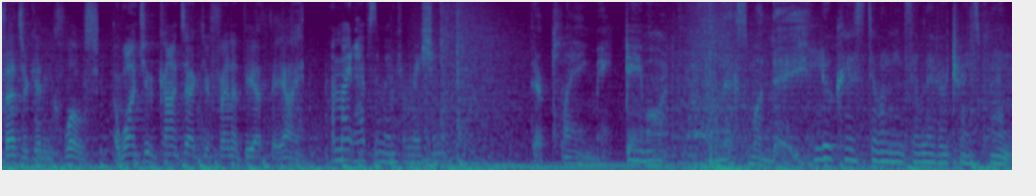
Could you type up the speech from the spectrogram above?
Feds are getting close. I want you to contact your friend at the FBI. I might have some information. They're playing me. Game on. Next Monday. Lucas still needs a liver transplant.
